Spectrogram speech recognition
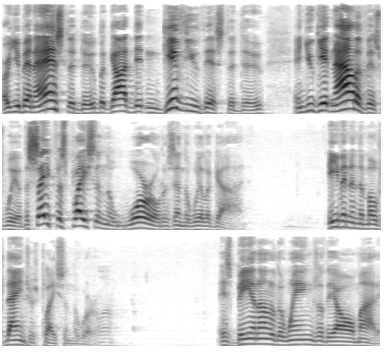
or you've been asked to do, but God didn't give you this to do, and you're getting out of His will. The safest place in the world is in the will of God, even in the most dangerous place in the world is being under the wings of the Almighty.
